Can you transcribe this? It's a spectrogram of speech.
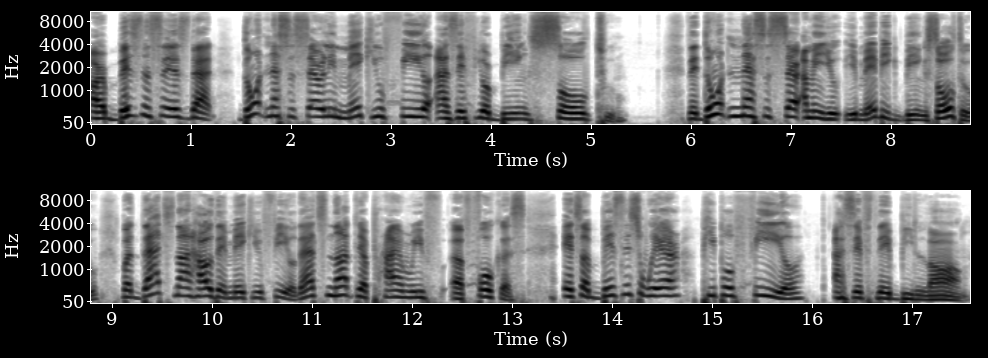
are businesses that don't necessarily make you feel as if you're being sold to. They don't necessarily, I mean, you, you may be being sold to, but that's not how they make you feel. That's not their primary f- uh, focus. It's a business where people feel as if they belong.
